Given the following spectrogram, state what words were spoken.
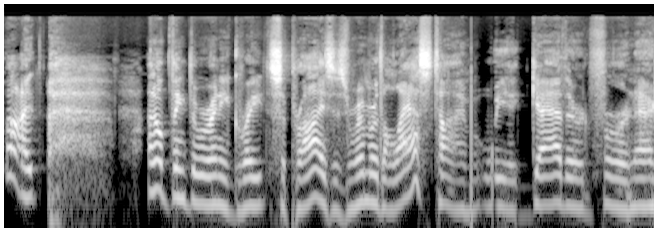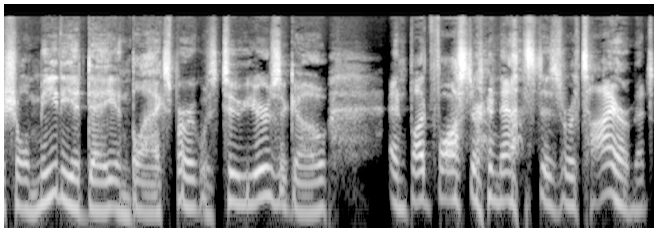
Well, I. I don't think there were any great surprises. Remember, the last time we had gathered for an actual media day in Blacksburg was two years ago, and Bud Foster announced his retirement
